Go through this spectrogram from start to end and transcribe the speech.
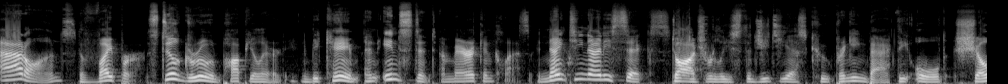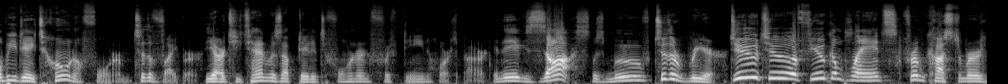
add ons, the Viper still grew in popularity and became an instant American classic. In 1996, Dodge released the GTS Coupe, bringing back the old Shelby Daytona form to the Viper. The RT10 was updated to 415 horsepower, and the exhaust was moved to the rear due to a few complaints from customers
